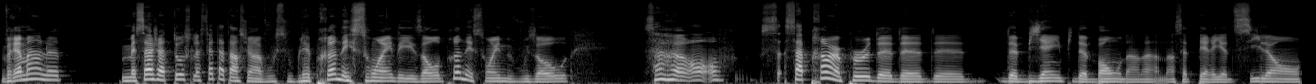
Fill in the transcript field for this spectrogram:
Vraiment, là, message à tous, faites attention à vous, s'il vous plaît. Prenez soin des autres, prenez soin de vous autres. Ça, ça, prend un peu de, bien puis de bon dans, cette période-ci. On,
